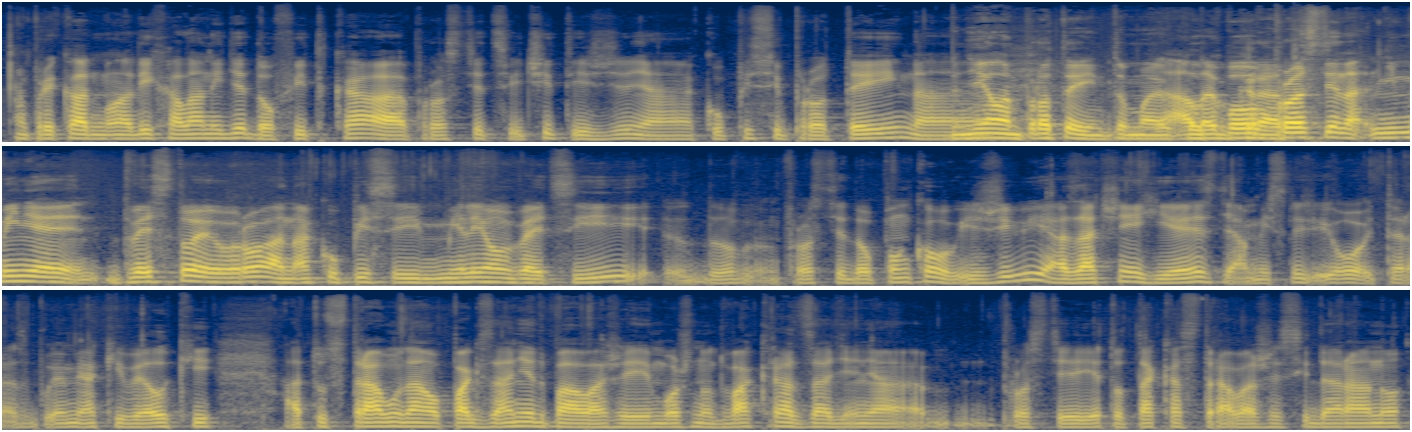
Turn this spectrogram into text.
Napríklad mladý chalan ide do fitka a proste cvičí týždeň a kúpi si proteín. A, Nie len proteín, to majú Alebo krát. proste na, minie 200 eur a nakúpi si milión vecí, do, proste doplnkov výživy a začne ich jesť a myslí, že oj, teraz budem nejaký veľký a tú stravu naopak zanedbáva, že je možno dvakrát za deň a proste je to taká strava, že si dá ráno,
